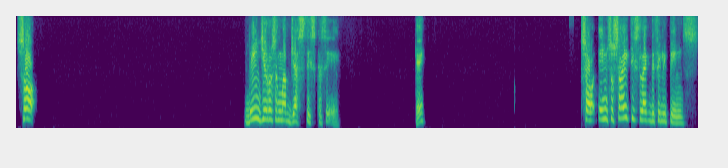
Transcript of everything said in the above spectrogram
So, dangerous ang mob justice kasi eh. Okay? So, in societies like the Philippines,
